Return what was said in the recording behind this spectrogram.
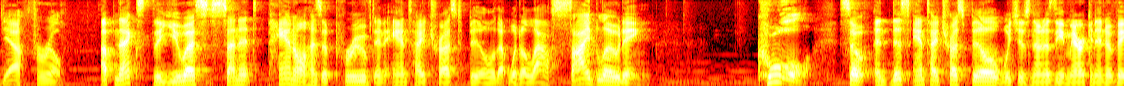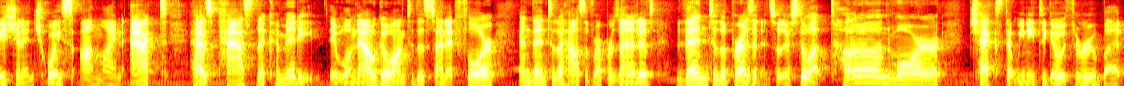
Yeah, for real. Up next, the US Senate panel has approved an antitrust bill that would allow sideloading. Cool. So, this antitrust bill, which is known as the American Innovation and Choice Online Act, has passed the committee. It will now go on to the Senate floor and then to the House of Representatives, then to the president. So, there's still a ton more checks that we need to go through, but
